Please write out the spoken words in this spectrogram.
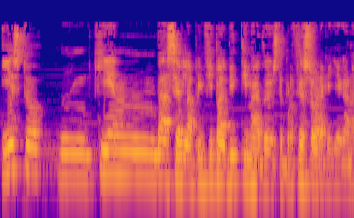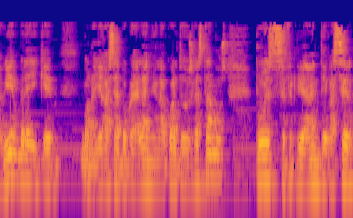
Y esto, mm, ¿quién va a ser la principal víctima de todo este proceso ahora que llega noviembre y que, bueno, llega esa época del año en la cual todos gastamos? Pues efectivamente va a ser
